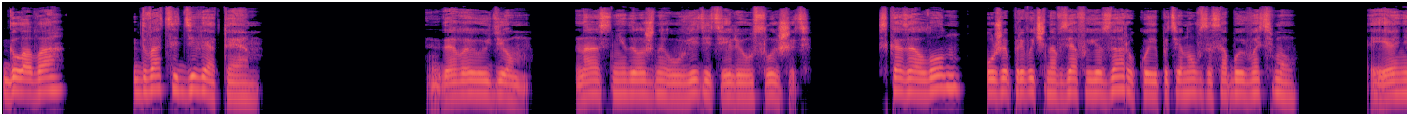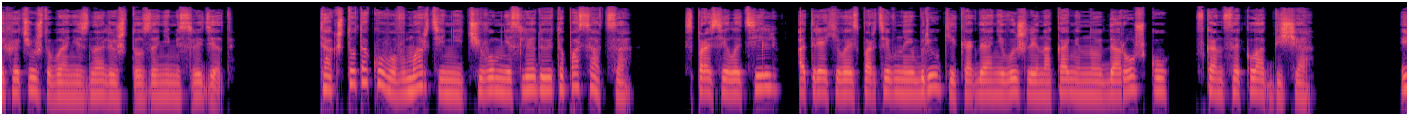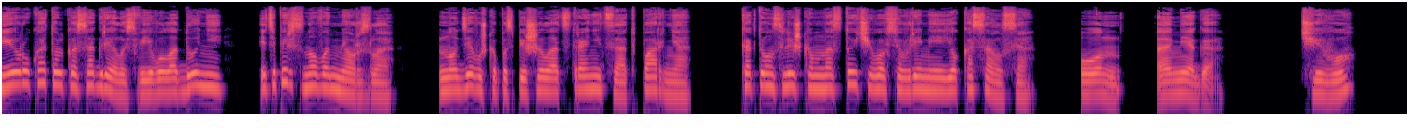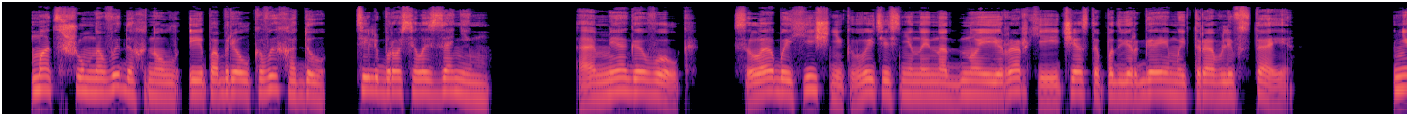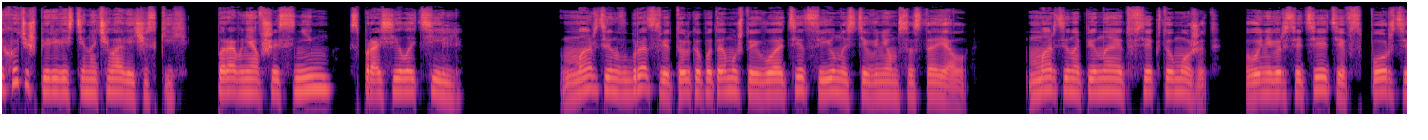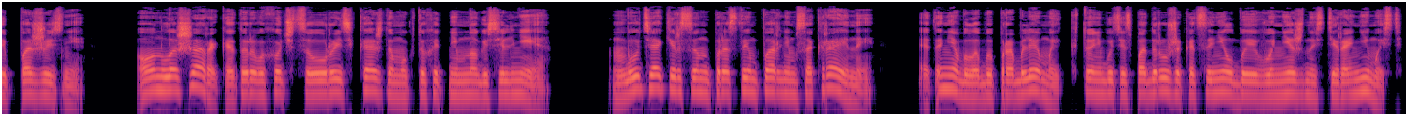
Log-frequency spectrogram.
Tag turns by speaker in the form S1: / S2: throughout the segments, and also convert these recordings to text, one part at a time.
S1: Глава 29.
S2: «Давай уйдем. Нас не должны увидеть или услышать», —
S1: сказал он, уже привычно взяв ее за руку и потянув за собой во тьму.
S2: «Я не хочу, чтобы они знали, что за ними следят».
S1: «Так что такого в Мартине, чего мне следует опасаться?» — спросила Тиль, отряхивая спортивные брюки, когда они вышли на каменную дорожку в конце кладбища. Ее рука только согрелась в его ладони и теперь снова мерзла. Но девушка поспешила отстраниться от парня. Как-то он слишком настойчиво все время ее касался.
S2: «Он Омега».
S1: «Чего?» Мац шумно выдохнул и побрел к выходу. Тиль бросилась за ним.
S2: «Омега-волк. Слабый хищник, вытесненный на дно иерархии и часто подвергаемый травле в стае.
S1: «Не хочешь перевести на человеческий?» Поравнявшись с ним, спросила Тиль.
S2: Мартин в братстве только потому, что его отец с юности в нем состоял. Мартина пинают все, кто может. В университете, в спорте, по жизни. Он лошара, которого хочется урыть каждому, кто хоть немного сильнее. Будь Акерсон простым парнем с окраины, это не было бы проблемой, кто-нибудь из подружек оценил бы его нежность и ранимость.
